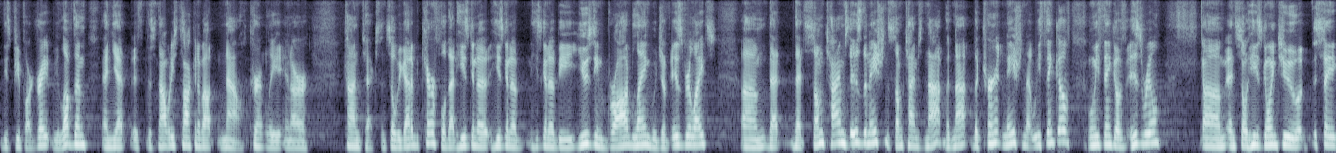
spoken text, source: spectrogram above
These people are great. We love them, and yet it's, it's not what he's talking about now, currently in our context. And so we got to be careful that he's gonna he's gonna he's gonna be using broad language of Israelites um, that that sometimes is the nation, sometimes not, but not the current nation that we think of when we think of Israel. Um, and so he's going to say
